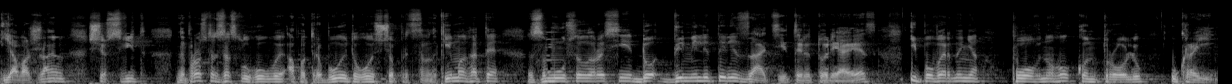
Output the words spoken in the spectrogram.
Я вважаю, що світ не просто заслуговує, а потребує того, щоб представники МАГАТЕ змусили Росію до демілітаризації території АЕС і повернення повного контролю України.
